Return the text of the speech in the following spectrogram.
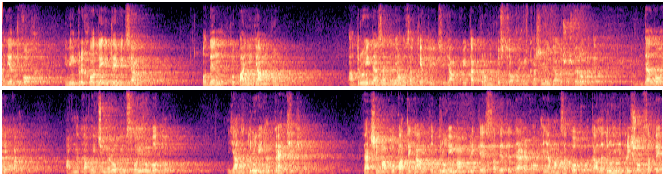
а є двох. І він приходить і дивиться, один копає ямку, а другий йде за нього закидує цю ямку. І так кругом костьола. І він каже, люди, але що ж ви робите? Де логіка? А вони кажуть, ойче, ми робимо свою роботу. Я не другий, я третій. Перший мав копати ямку, другий мав прийти садити дерево, а я мав закопувати, але другий не прийшов, запив.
